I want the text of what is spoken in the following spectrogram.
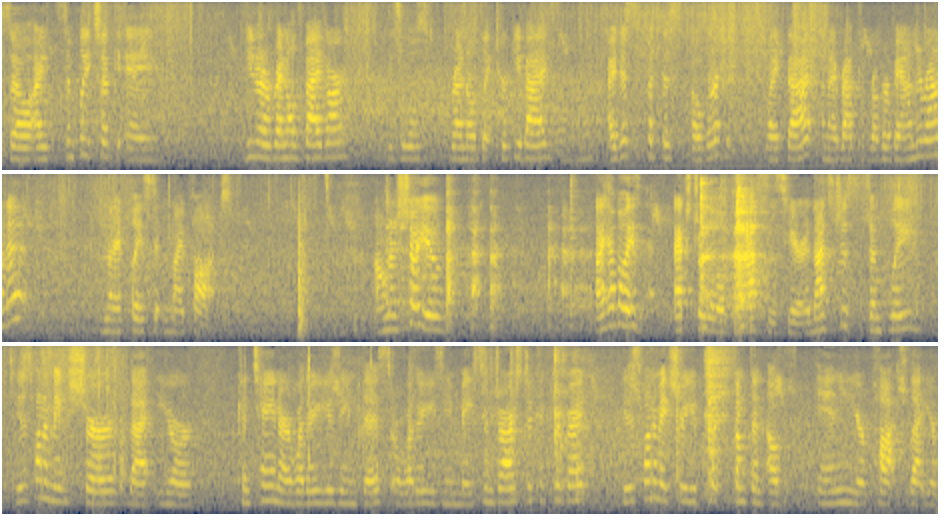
So I simply took a, you know what a Reynolds bag are? These are those Reynolds like turkey bags. Mm-hmm. I just put this over like that and I wrapped a rubber band around it and then I placed it in my pot. I'm going to show you I have all these extra little glasses here, and that's just simply, you just want to make sure that your container, whether you're using this or whether you're using mason jars to cook your bread, you just want to make sure you put something else in your pot so that your,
